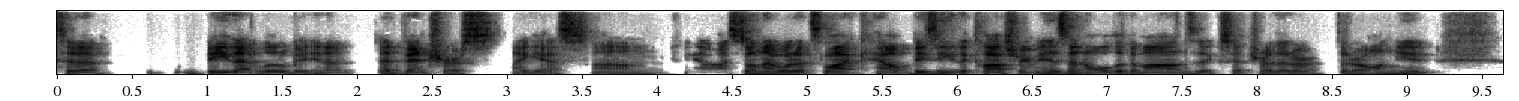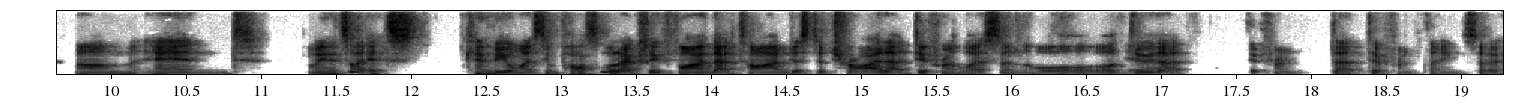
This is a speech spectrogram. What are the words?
to be that little bit, you know, adventurous. I guess. Um, mm. you know, I still know what it's like, how busy the classroom is, and all the demands, etc., that are that are on you. Um, and I mean, it's like it's can be almost impossible to actually find that time just to try that different lesson or or yeah. do that different that different thing so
